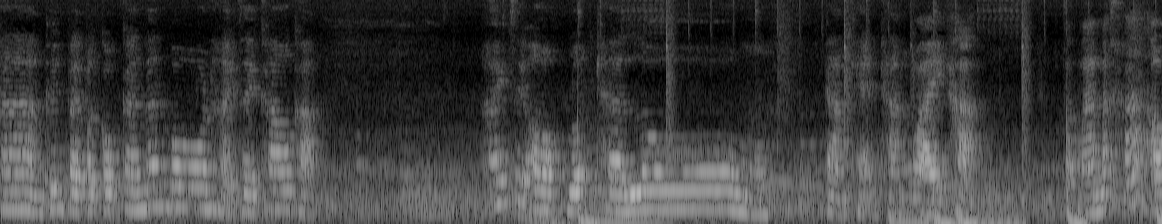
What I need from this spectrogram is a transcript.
ข้าง ขึ้นไปประกบกันด้านบน หายใจเข้าค่ะ หายใจออกลดแขนลง กางแขนค้างไว้ค่ะ จากนั้นนะคะเอา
